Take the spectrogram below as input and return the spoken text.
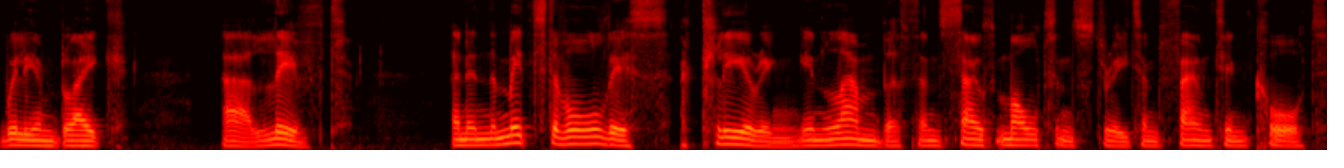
William Blake uh, lived. And in the midst of all this, a clearing in Lambeth and South Molton Street and Fountain Court.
